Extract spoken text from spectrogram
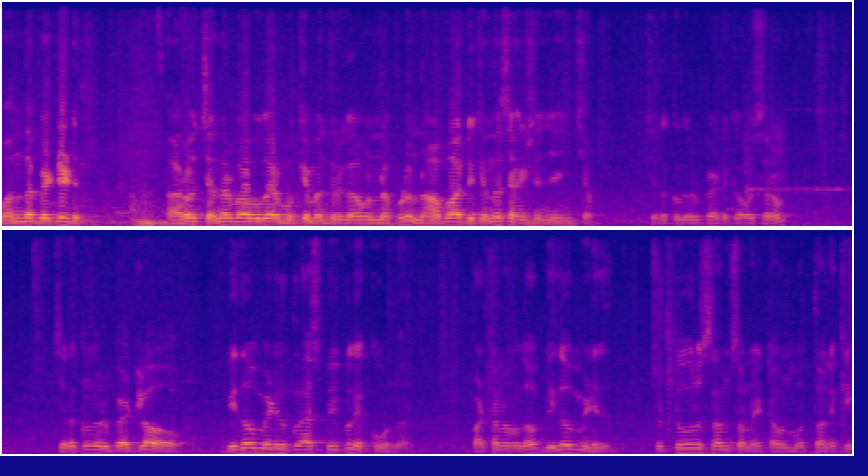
వంద బెడ్డెడ్. ఆ రోజు చంద్రబాబు గారు ముఖ్యమంత్రిగా ఉన్నప్పుడు నాబార్డు కింద శాంక్షన్ చేయించాం. చిలకలూరుపేటకి అవసరం. చిలకలూరుపేటలో బిలో మిడిల్ క్లాస్ పీపుల్ ఎక్కువ ఉన్నారు. పట్టణంలో బిలో మిడిల్ చుట్టూరు స్లమ్స్ ఉన్నాయి టౌన్ మొత్తానికి.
